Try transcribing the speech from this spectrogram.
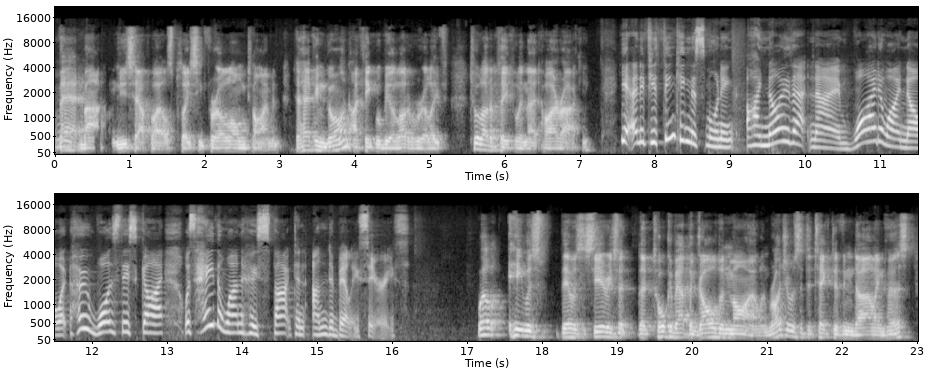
Mm. bad mark on New South Wales policing for a long time. And to have him gone, I think will be a lot of relief to a lot of people in that hierarchy. Yeah, and if you're thinking this morning, I know that name. Why do I know it? Who was this guy? Was he the one who sparked an underbelly series? Well, he was. There was a series that, that talk about the Golden Mile, and Roger was a detective in Darlinghurst,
